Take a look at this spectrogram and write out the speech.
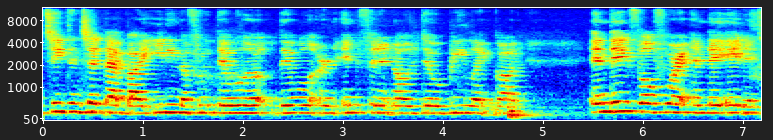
Satan said that by eating the fruit they will they will earn infinite knowledge. They will be like God, and they fell for it and they ate it.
